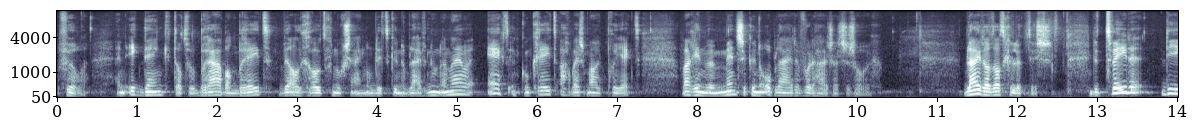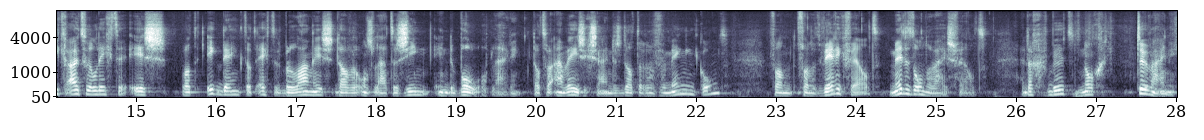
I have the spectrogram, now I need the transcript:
vullen. En ik denk dat we Brabant breed wel groot genoeg zijn om dit te kunnen blijven doen. En dan hebben we echt een concreet arbeidsmarktproject waarin we mensen kunnen opleiden voor de huisartsenzorg. Blij dat dat gelukt is. De tweede die ik eruit wil lichten is wat ik denk dat echt het belang is dat we ons laten zien in de bolopleiding. Dat we aanwezig zijn, dus dat er een vermenging komt van, van het werkveld met het onderwijsveld. En dat gebeurt nog te weinig.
